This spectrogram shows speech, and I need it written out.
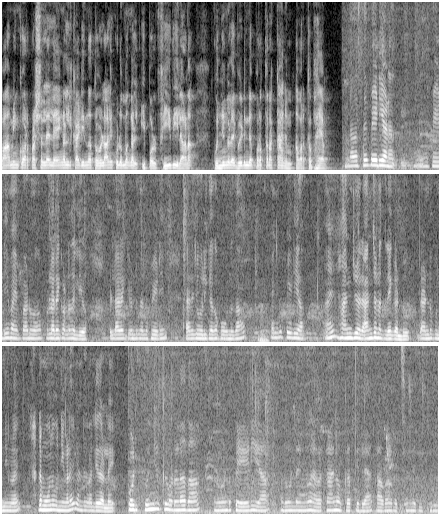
ഫാമിംഗ് കോർപ്പറേഷനിലെ ലയങ്ങളിൽ കഴിയുന്ന തൊഴിലാളി കുടുംബങ്ങൾ ഇപ്പോൾ ഭീതിയിലാണ്. കുഞ്ഞുങ്ങളെ വീടിന്റെ പുറത്തിറക്കാനും അവർക്ക് ഭയം. നമ്മുടെ അവസ്ഥ പേടിയാണ്. പേടി ഭയപ്പാടുക പിള്ളേരൊക്കെ ഉള്ളതല്ലയോ? പിള്ളേരൊക്കെ ഉണ്ട് നല്ല പേടിയും. ജോലിക്കൊക്കെ പോകുന്നതാ. ഭയങ്കര പേടിയാ. ഏഹ് അഞ്ച് പേര് അഞ്ചെണ്ണത്തിനെ കണ്ടു. രണ്ട് കുഞ്ഞുങ്ങളെ അല്ല മൂന്ന് കുഞ്ഞുങ്ങളെ രണ്ട് വലിയ തള്ളേ. പൊടിക്കുഞ്ഞൊക്കെ ഉള്ളതാ. അതുകൊണ്ട് പേടിയാ. അതുകൊണ്ട് എങ്ങും ഇറക്കാനും ഒക്കത്തില്ല. കഥ അടച്ചിരിക്കുന്നു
